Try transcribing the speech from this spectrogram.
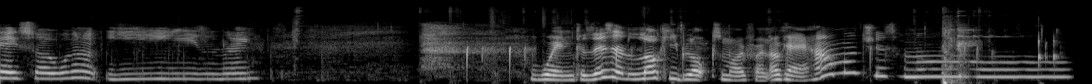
Okay, so we're gonna easily win because this is lucky blocks, my friend. Okay, how much is enough?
